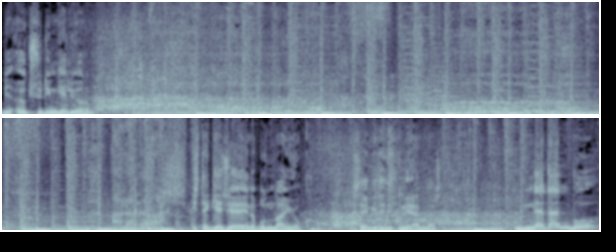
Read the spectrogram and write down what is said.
bir öksüreyim geliyorum. İşte gece yayını bundan yok. Sevgili dinleyenler. Neden bu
